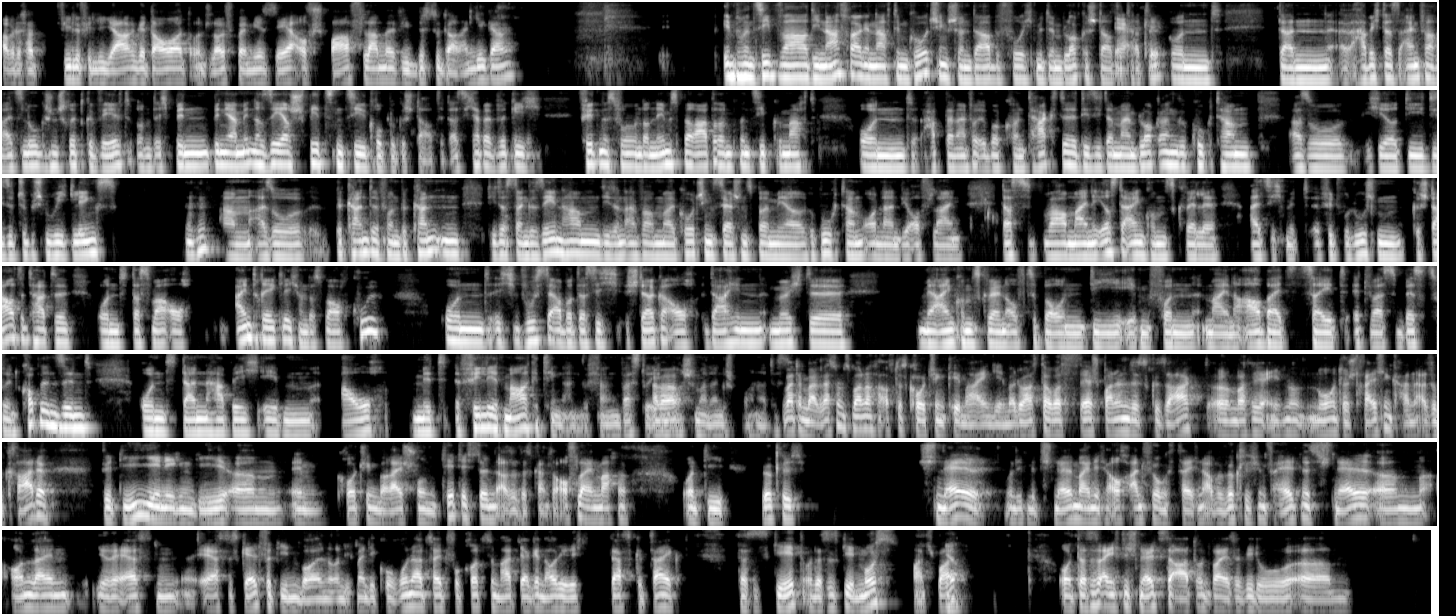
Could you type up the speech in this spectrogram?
aber das hat viele, viele Jahre gedauert und läuft bei mir sehr auf Sparflamme. Wie bist du da rangegangen? Im Prinzip war die Nachfrage nach dem Coaching schon da, bevor ich mit dem Blog gestartet ja, okay. hatte. Und dann äh, habe ich das einfach als logischen Schritt gewählt. Und ich bin, bin ja mit einer sehr spitzen Zielgruppe gestartet. Also ich habe ja wirklich Fitness für Unternehmensberater im Prinzip gemacht und habe dann einfach über Kontakte, die sich dann meinen Blog angeguckt haben, also hier die diese typischen Weak Links Mhm. Ähm, also Bekannte von Bekannten, die das dann gesehen haben, die dann einfach mal Coaching-Sessions bei mir gebucht haben, online wie offline. Das war meine erste Einkommensquelle, als ich mit Fitvolution gestartet hatte. Und das war auch einträglich und das war auch cool. Und ich wusste aber, dass ich stärker auch dahin möchte, mehr Einkommensquellen aufzubauen, die eben von meiner Arbeitszeit etwas besser zu entkoppeln sind. Und dann habe ich eben auch mit Affiliate Marketing angefangen, was du Aber eben auch schon mal angesprochen hattest. Warte mal, lass uns mal noch auf das Coaching-Thema eingehen, weil du hast da was sehr Spannendes gesagt, ähm, was ich eigentlich nur, nur unterstreichen kann. Also gerade für diejenigen, die ähm, im Coaching-Bereich schon tätig sind, also das Ganze offline machen und die wirklich schnell, und mit schnell meine ich auch Anführungszeichen, aber wirklich im Verhältnis schnell ähm, online ihre ersten erstes Geld verdienen wollen. Und ich meine, die Corona-Zeit vor kurzem hat ja genau die, das gezeigt, dass es geht und dass es gehen muss, manchmal. Ja. Und das ist eigentlich die schnellste Art und Weise, wie du ähm,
